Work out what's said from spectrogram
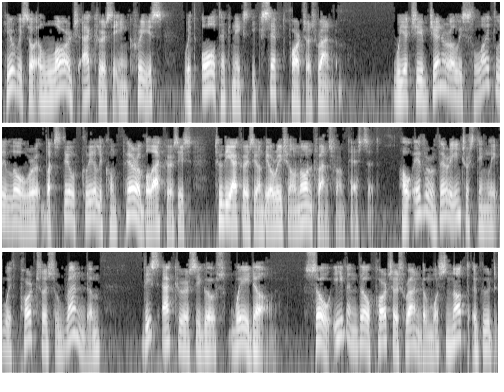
Here we saw a large accuracy increase with all techniques except part random. We achieved generally slightly lower but still clearly comparable accuracies to the accuracy on the original non-transform test set. However, very interestingly, with part random, this accuracy goes way down. So even though part random was not a good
